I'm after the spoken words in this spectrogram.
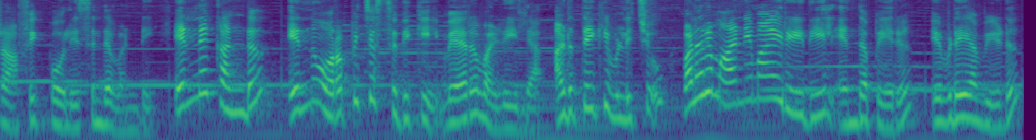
ട്രാഫിക് പോലീസിന്റെ വണ്ടി. എന്നെ കണ്ട് എന്ന് ഉറപ്പിച്ച സ്ഥിതിക്ക് വേറെ വഴിയില്ല. അടുത്തേക്ക് വിളിച്ചു വളരെ മാന്യമായ രീതിയിൽ എന്താ പേര്? എവിടെയാ വീട്?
